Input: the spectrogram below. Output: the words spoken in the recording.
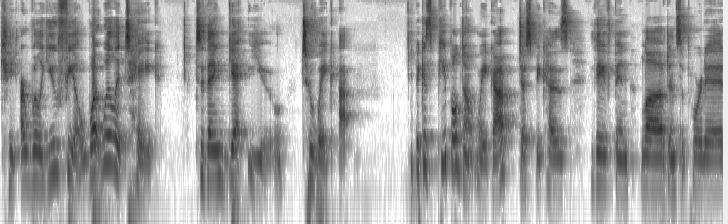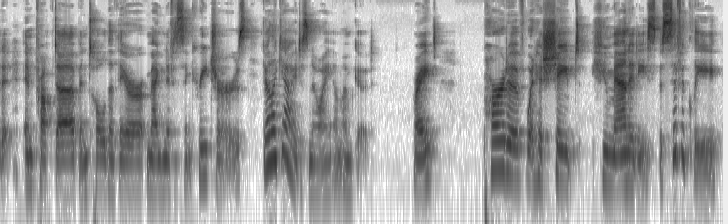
can, or will you feel? What will it take to then get you to wake up? Because people don't wake up just because they've been loved and supported and propped up and told that they're magnificent creatures. They're like, yeah, I just know I am. I'm good. Right? Part of what has shaped humanity specifically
